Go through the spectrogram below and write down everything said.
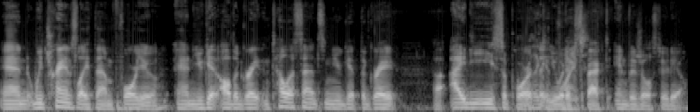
And we translate them for you. And you get all the great IntelliSense and you get the great uh, IDE support really that you would point. expect in Visual Studio.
